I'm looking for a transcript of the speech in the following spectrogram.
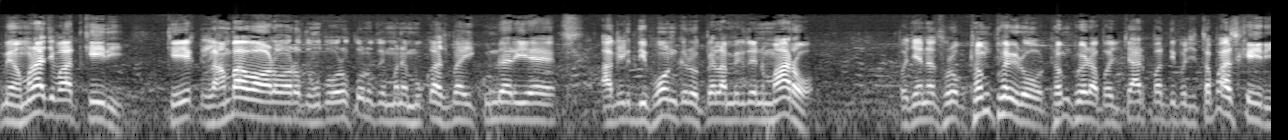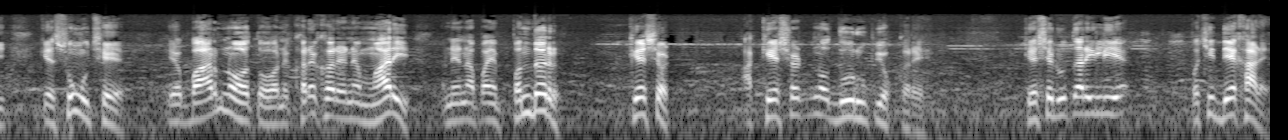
મેં હમણાં જ વાત કરી. કે એક લાંબા વાળવાળો હતો. હું તો ઓળખતો નથી. મને મુકાશભાઈ કુંડારીએ આગલી દી ફોન કર્યો. પહેલાં મેં કીધું એને મારો. પછી એને થોડોક ઠમઠોડ્યો ઠમઠોડ્યા પછી ચાર પાંચથી પછી તપાસ કરી કે શું છે. એ બહારનો હતો અને ખરેખર એને મારી અને એના પાસે પંદર કેસેટ. આ કેસેટનો દુરુપયોગ કરે. કેસેટ ઉતારી લઈએ પછી દેખાડે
